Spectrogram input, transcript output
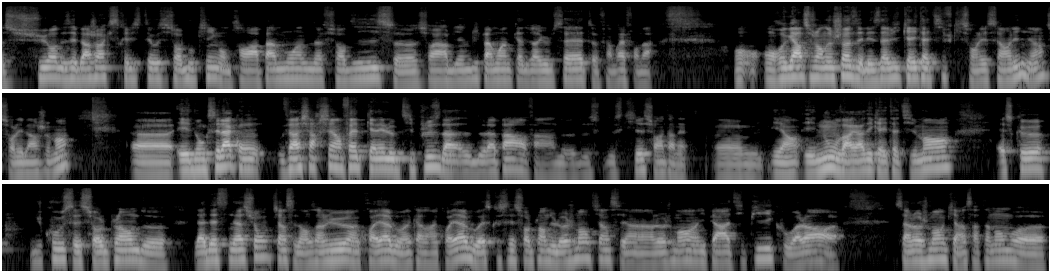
sur des hébergeurs qui seraient listés aussi sur Booking, on prendra pas moins de 9 sur 10, sur Airbnb pas moins de 4,7. Enfin bref, on, a, on, regarde ce genre de choses et les avis qualitatifs qui sont laissés en ligne hein, sur l'hébergement. Euh, et donc, c'est là qu'on va chercher en fait quel est le petit plus de, la part enfin, de, ce qui est sur Internet. Euh, et, nous, on va regarder qualitativement. Est-ce que du coup, c'est sur le plan de la destination? Tiens, c'est dans un lieu incroyable ou un cadre incroyable. Ou est-ce que c'est sur le plan du logement? Tiens, c'est un logement hyper atypique Ou alors, euh, c'est un logement qui a un certain nombre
